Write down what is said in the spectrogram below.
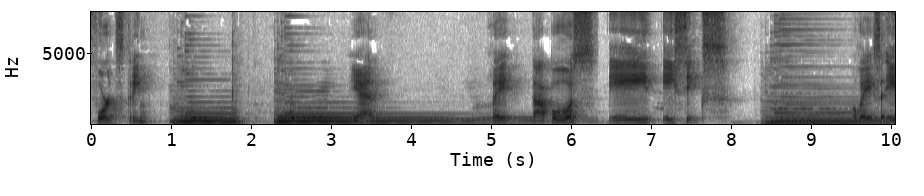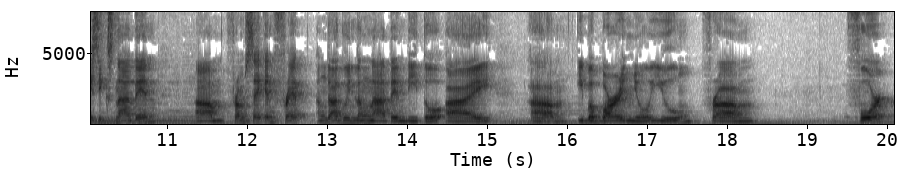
4th string. Yan. Okay? Tapos, A, A6. Okay? Sa A6 natin, um, from 2nd fret, ang gagawin lang natin dito ay um, ibabar nyo yung from 4th,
